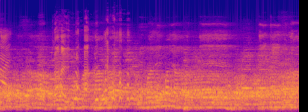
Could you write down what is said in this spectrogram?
ไรได้มานิมายังพันเตเตจีวิธานิสัพ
